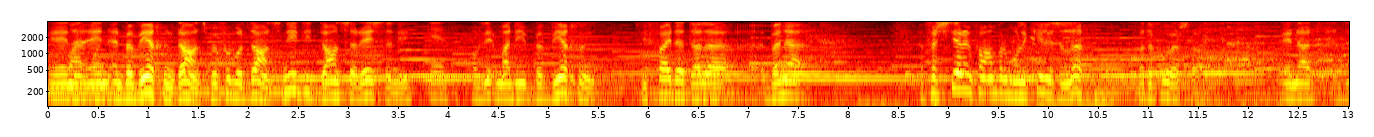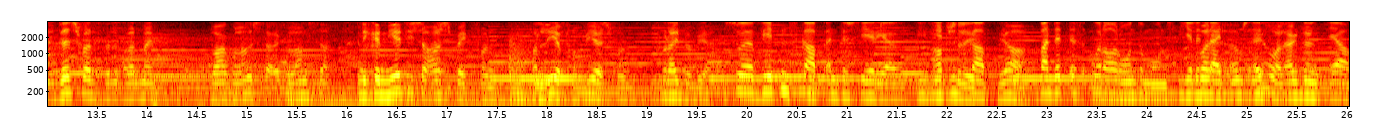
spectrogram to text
en en en beweging dans, byvoorbeeld dans, nie die danseresse nie, Yes. of die maar die beweging, die feit dat hulle eh, binne 'n versteuring van amper molekules in lig wat 'n veroorsaak. En dat dis wat wat my waar ek belangstel. Ek belangstel in die kinetiese aspek van van leef, van wees, van vooruitbeweeg. So wetenskap interesseer jou, die wetenskap. ja. Want dit is oral rondom ons die hele Wat- tyd. Ons ja, is wel, ek dink- ja,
